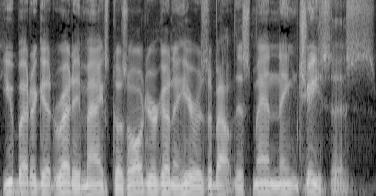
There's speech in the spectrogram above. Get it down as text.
You better get ready, Max, because all you're going to hear is about this man named Jesus.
